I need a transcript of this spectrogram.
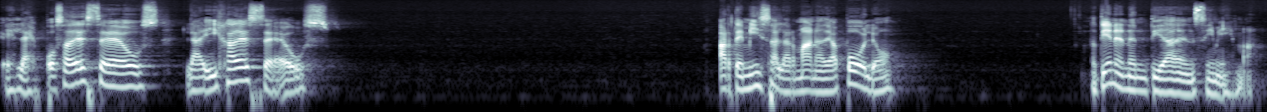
es la esposa de Zeus, la hija de Zeus, Artemisa, la hermana de Apolo, no tienen entidad en sí misma.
